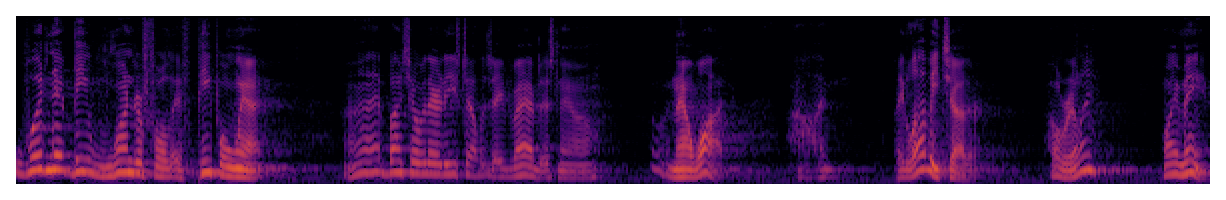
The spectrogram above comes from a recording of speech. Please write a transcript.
Wouldn't it be wonderful if people went, oh, that bunch over there at East Ellijay Baptist now, now what? Oh, they, love each other. Oh, really? What do you mean?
